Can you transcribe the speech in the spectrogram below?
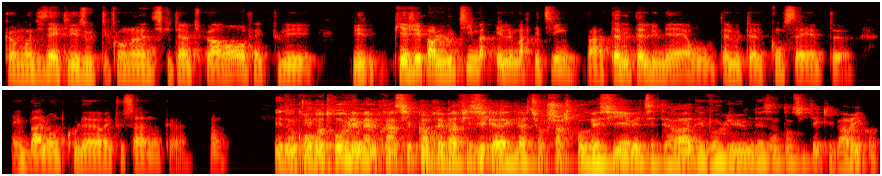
comme on disait, avec les outils qu'on a discuté un petit peu avant, avec tous les, piégés par l'outil et le marketing, par telle ou telle lumière ou tel ou tel concept, euh, avec ballon de couleur et tout ça. Donc, euh, Et donc, on retrouve les mêmes principes qu'en prépa physique avec la surcharge progressive, etc., des volumes, des intensités qui varient. Quoi.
